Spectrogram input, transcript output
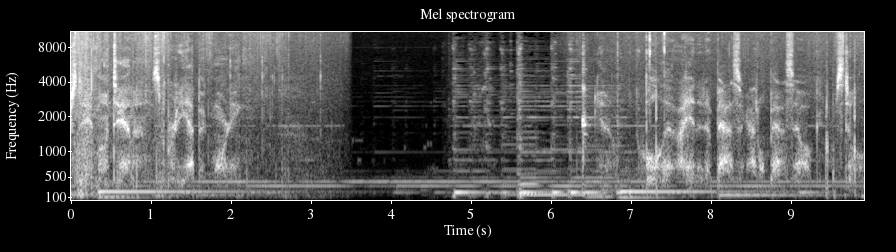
first day in Montana. It's a pretty epic morning. You know, the bull that I ended up passing, I don't pass elk. I'm still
